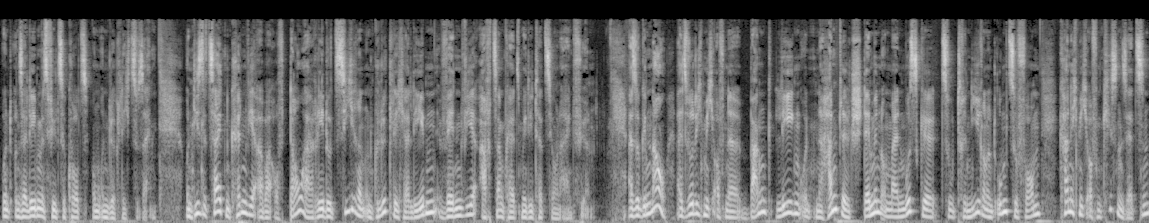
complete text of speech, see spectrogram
Und unser Leben ist viel zu kurz, um unglücklich zu sein. Und diese Zeiten können wir aber auf Dauer reduzieren und glücklicher leben, wenn wir Achtsamkeitsmeditation einführen. Also genau, als würde ich mich auf eine Bank legen und eine Hantel stemmen, um meinen Muskel zu trainieren und umzuformen, kann ich mich auf ein Kissen setzen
